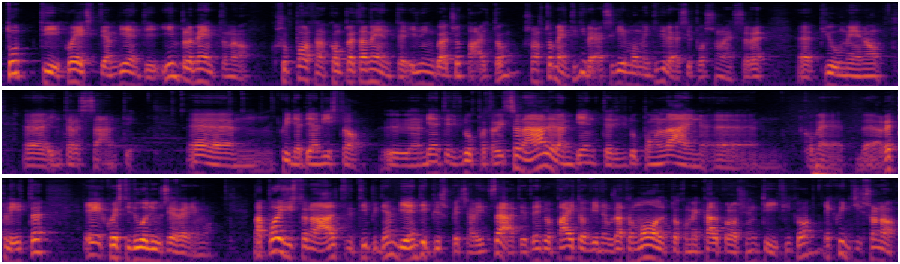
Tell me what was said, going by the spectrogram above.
tutti questi ambienti implementano supportano completamente il linguaggio Python, sono strumenti diversi che in momenti diversi possono essere eh, più o meno eh, interessanti. Eh, quindi abbiamo visto l'ambiente di sviluppo tradizionale, l'ambiente di sviluppo online ehm, come eh, Replit e questi due li useremo. Ma poi esistono altri tipi di ambienti più specializzati, ad esempio Python viene usato molto come calcolo scientifico e quindi ci sono,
